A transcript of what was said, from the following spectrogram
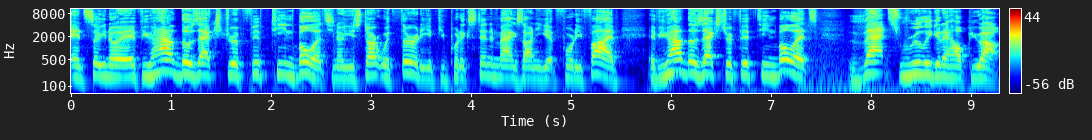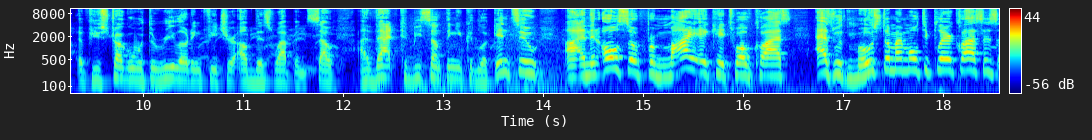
and so, you know, if you have those extra 15 bullets, you know, you start with 30. If you put extended mags on, you get 45. If you have those extra 15 bullets, that's really going to help you out if you struggle with the reloading feature of this weapon. So uh, that could be something you could look into. Uh, and then also for my AK-12 class, as with most of my multiplayer classes,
